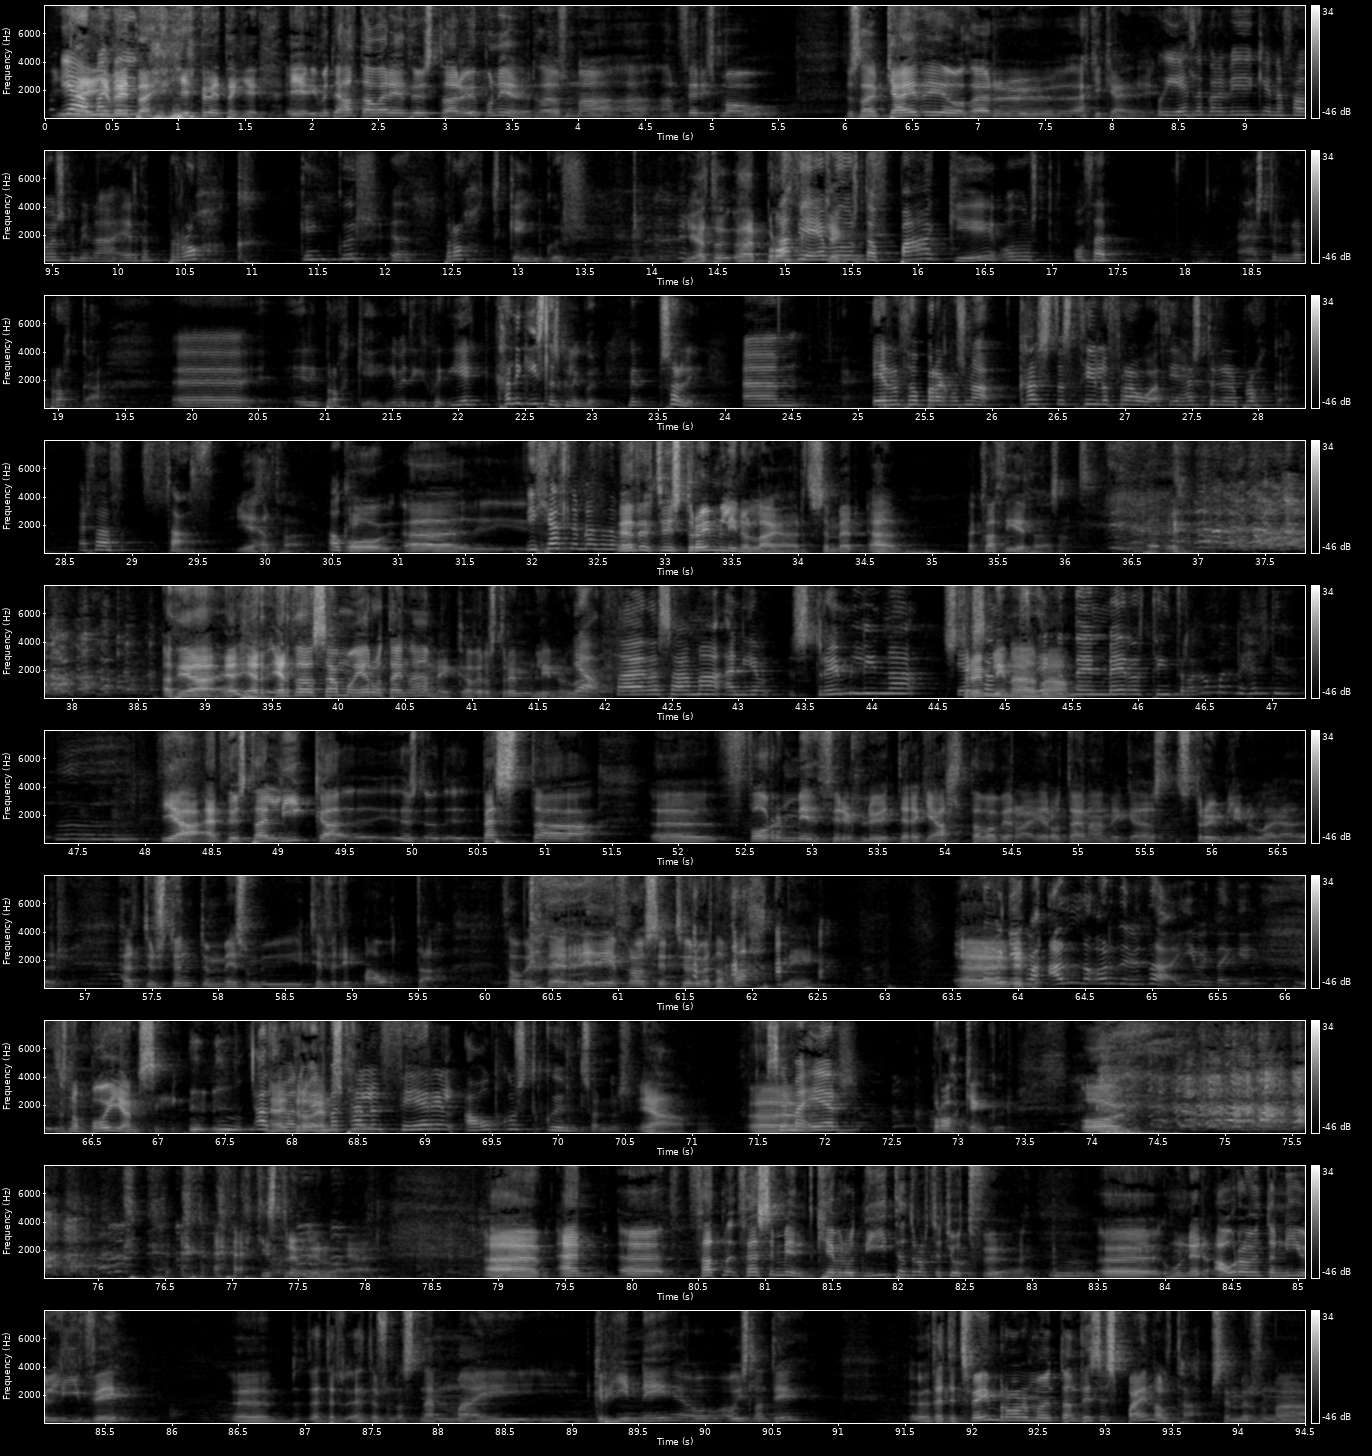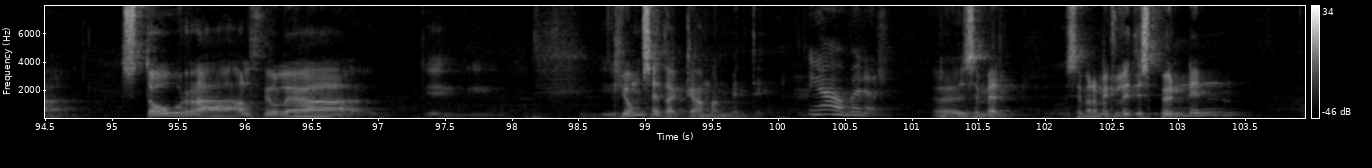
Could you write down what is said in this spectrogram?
ég, Já, ég, veit ekki, ég veit ekki. Ég, ég myndi halda að veri, þú veist, það er upp og niður. Það er svona, hann fer í smá þú veist, það er gæði og það er uh, ekki gæði. Og ég ætla bara að viðkynna fáversku mína, er þetta brokkgengur eða brottgengur? ég held að það er Af því að ef þú brokkgengur ert á baki og, og það er hesturinn er að brokka uh, er í brokki, ég veit ekki hver ég kann ekki íslensku lengur, Men, sorry um, er hann þá bara eitthvað svona kastast til og frá að því að hesturinn er að brokka er það það? ég held það Ok. og uh, Ég held nefnilega að það var öfugt við strömlínulagaður sem er uh, hvað þýðir það samt því er, er, er það sama aerodynamic að vera Já, strömlínulaga það er það sama en ég, strömlína er samt Strömlína einhvern veginn meira tengt rafmagni held ég. Mm. Já, en þú veist, það er líka veist, besta uh, formið fyrir hlut er ekki alltaf að vera aerodynamic eða strömlínulagaður heldur stundum eins og í tilfelli báta þá viltu að riðja frá sér tölverda vatni Það er ekki uh, eitthvað annað orðið við það, ég veit það ekki. Upp, svona buoyancy Allavega, Heitir á við erum að tala um feril Ágúst Guðmundssonar. Já, uh, sem að er brokkengur. Og ekki strömlínulagaður um, en uh, þarna, þessi mynd kemur út 1982 mm, Uh, hún er ára undan nýju lífi. Uh, þetta, er, þetta er svona snemma í, gríni á, á Íslandi. uh, þetta er tveimur árum á undan This is Spinal Tap sem er svona stóra alþjóðlega hljómsæta gaman myndi. Já, meinar. Uh, sem, er, sem er að miklu leiti spunnin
